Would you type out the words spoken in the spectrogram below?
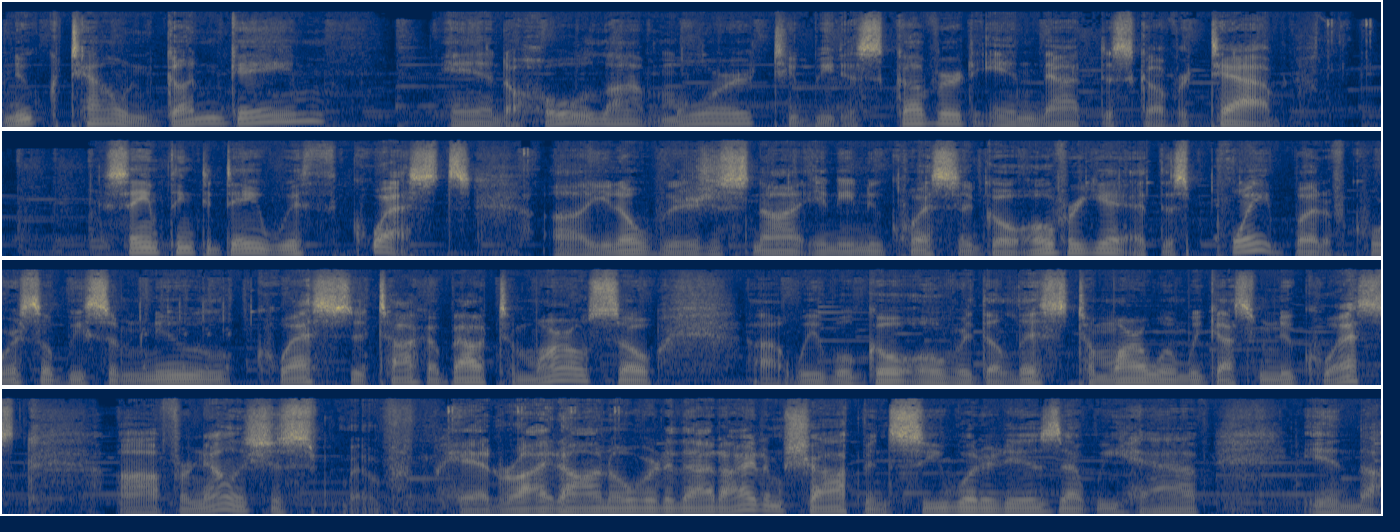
Nuketown Gun Game. And a whole lot more to be discovered in that Discover tab. Same thing today with quests. Uh, you know, there's just not any new quests to go over yet at this point, but of course, there'll be some new quests to talk about tomorrow. So, uh, we will go over the list tomorrow when we got some new quests. Uh, for now, let's just head right on over to that item shop and see what it is that we have in the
